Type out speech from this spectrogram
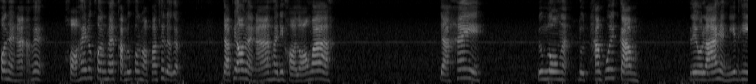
คนหน่อยนะเพื่อขอให้ทุกคนแฟนคลับทุกคนขอความช่วยเหลือกับจากพี่อ้อมหน่อยนะพอดีขอร้องว่า อยากให้ลุงลงอะหยุดทำพฤติกรรมเลวร้ายอย่างนี้ที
